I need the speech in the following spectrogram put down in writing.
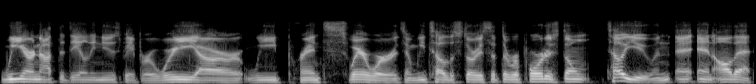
we are not the daily newspaper. We are we print swear words and we tell the stories that the reporters don't tell you and and, and all that.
